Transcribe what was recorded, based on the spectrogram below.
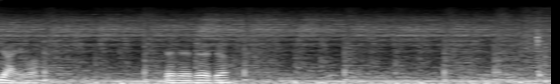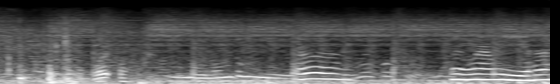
ใหญ่วะเดี๋ยวเดี๋ยวเดี๋ยวเฮ้ยโอ้ยหนูน้องต้องมีเออข้างหน้ามีฮะ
